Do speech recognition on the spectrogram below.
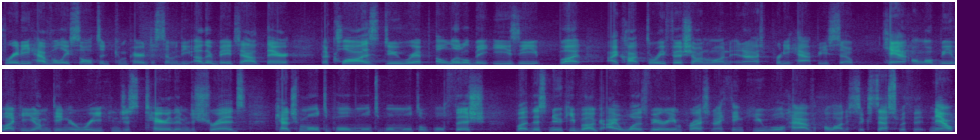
pretty heavily salted compared to some of the other baits out there. The claws do rip a little bit easy, but I caught three fish on one and I was pretty happy. So can't all be like a Yum Dinger where you can just tear them to shreds, catch multiple, multiple, multiple fish. But this Nuki bug, I was very impressed and I think you will have a lot of success with it. Now,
